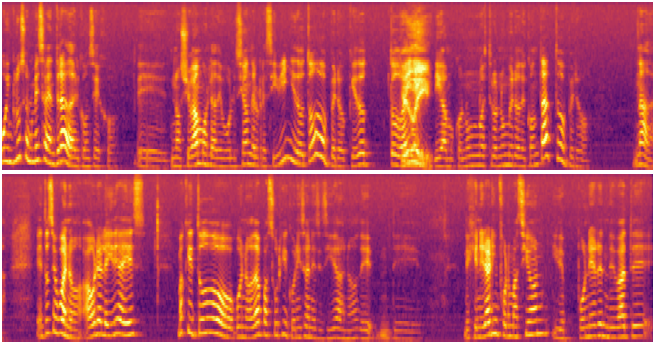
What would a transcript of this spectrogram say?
o incluso en mesa de entrada del consejo. Eh, nos llevamos la devolución del recibido, todo, pero quedó todo ahí, digamos, con un, nuestro número de contacto, pero nada. Entonces, bueno, ahora la idea es, más que todo, bueno, ADAPA surge con esa necesidad, ¿no? de de generar información y de poner en debate,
